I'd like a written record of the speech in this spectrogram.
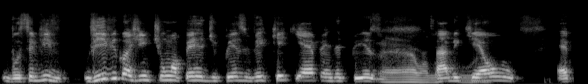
Você vive, vive com a gente uma perda de peso e vê o que, que é perder peso. É, uma sabe? Que é o. É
